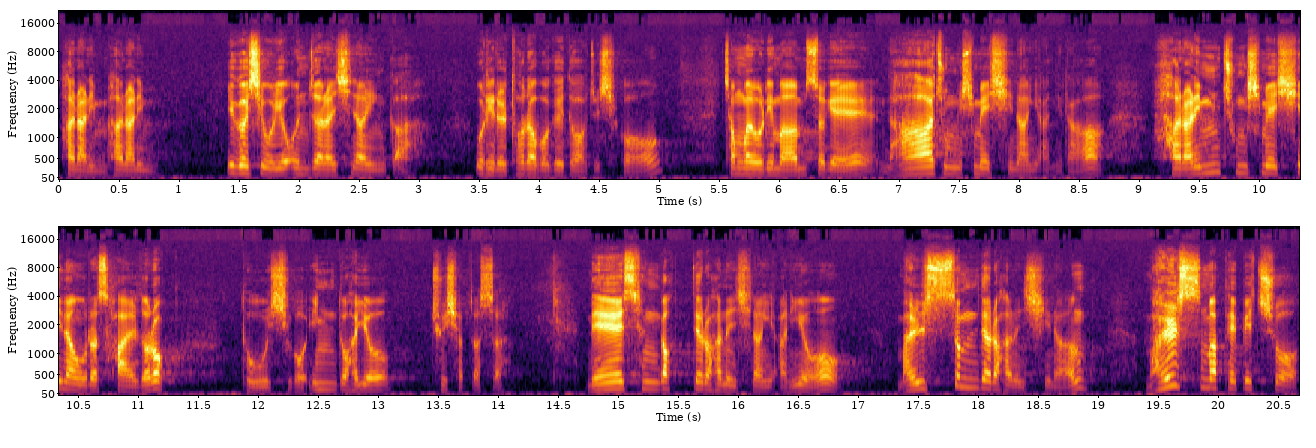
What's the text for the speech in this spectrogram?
하나님, 하나님, 이것이 우리 온전한 신앙인가? 우리를 돌아보게 도와주시고 정말 우리 마음속에 나 중심의 신앙이 아니라 하나님 중심의 신앙으로 살도록 도우시고 인도하여 주시옵소서. 내 생각대로 하는 신앙이 아니요 말씀대로 하는 신앙, 말씀 앞에 비추어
